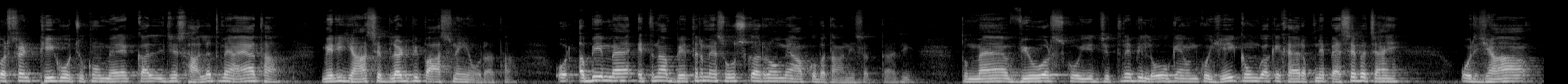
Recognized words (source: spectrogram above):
परसेंट ठीक हो चुका हूँ, मैं कल जिस हालत में आया था, मेरी यहाँ से ब्लड भी पास नहीं हो रहा था और अभी मैं इतना बेहतर महसूस कर रहा हूँ, मैं आपको बता नहीं सकता जी। तो मैं व्यूअर्स को, ये जितने भी लोग हैं, उनको यही कहूँगा कि खैर अपने पैसे बचाएँ और यहाँ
